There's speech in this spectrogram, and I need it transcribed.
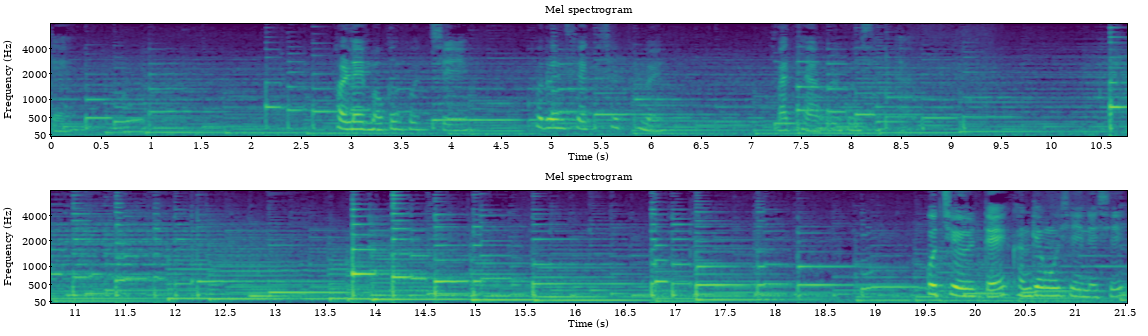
때 벌레 먹은 꽃이 푸른색 슬픔을 맡아 울고 있었다. 꽃이 울때 강경호 시인의 시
